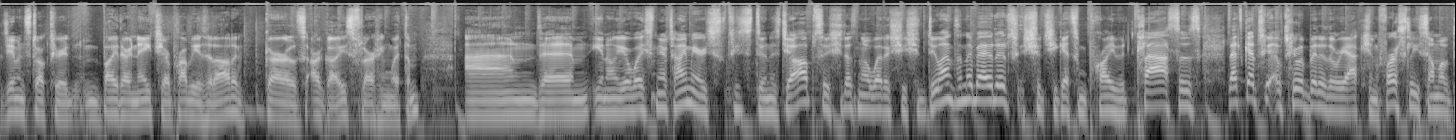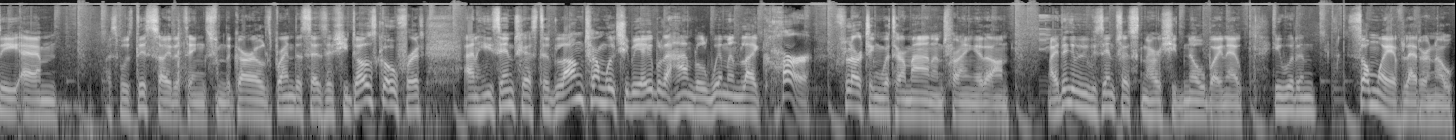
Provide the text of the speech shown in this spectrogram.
gym instructor, by their nature, probably has a lot of girls or guys flirting with them. And, um, you know, you're wasting your time here. He's, he's doing his job, so she doesn't know whether she should do anything about it. Should she get some private classes? Let's get through, through a bit of the reaction. Firstly, some of the. Um, I suppose, this side of things from the girls. Brenda says if she does go for it and he's interested, long term, will she be able to handle women like her flirting with her man and trying it on? I think if he was interested in her, she'd know by now. He would, in some way, have let her know.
